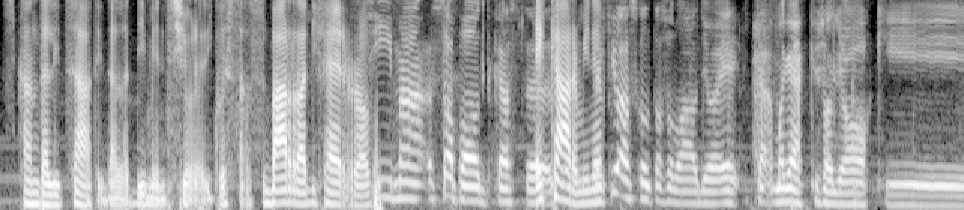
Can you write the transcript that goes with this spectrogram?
scandalizzati dalla dimensione di questa sbarra di ferro. Sì, ma sto podcast. E Carmine? Per chi ascolta solo audio e ca- magari ha chiuso gli occhi.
